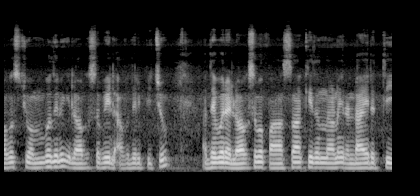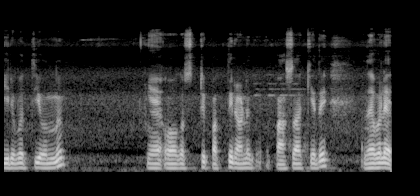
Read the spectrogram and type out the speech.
ഓഗസ്റ്റ് ഒമ്പതിന് ലോക്സഭയിൽ അവതരിപ്പിച്ചു. അതേപോലെ ലോക്സഭ പാസ്സാക്കിയതെന്നാണ് രണ്ടായിരത്തി ഇരുപത്തി ഒന്ന് ഓഗസ്റ്റ് പത്തിനാണ് പാസ്സാക്കിയത്. അതേപോലെ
